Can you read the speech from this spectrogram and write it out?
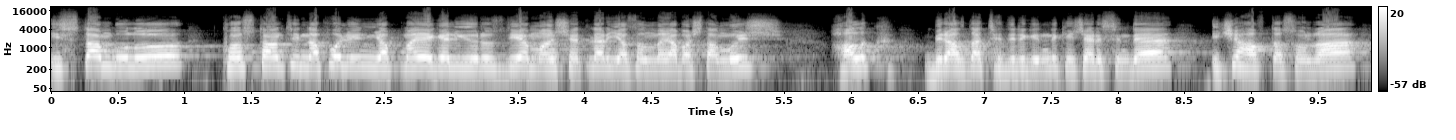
İstanbul'u Konstantinopol'ün yapmaya geliyoruz diye manşetler yazılmaya başlanmış. Halk biraz da tedirginlik içerisinde iki hafta sonra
